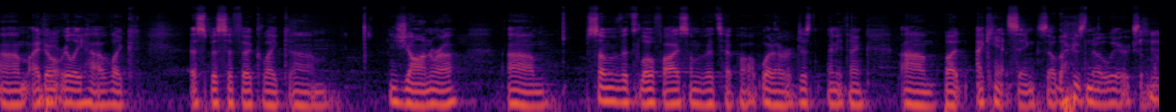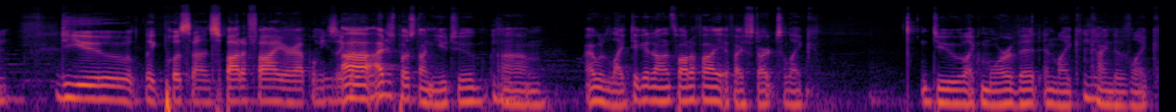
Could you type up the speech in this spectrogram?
Um, I don't really have like a specific like um, genre. Um, some of it's lo-fi, some of it's hip hop, whatever, just anything. Um, but I can't sing, so there's no lyrics in them. Hmm. Do you like post it on Spotify or Apple Music? Uh, whatever? I just post on YouTube. Mhm. Um, I would like to get it on Spotify if I start to like do like more of it and like Mhm. kind of like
